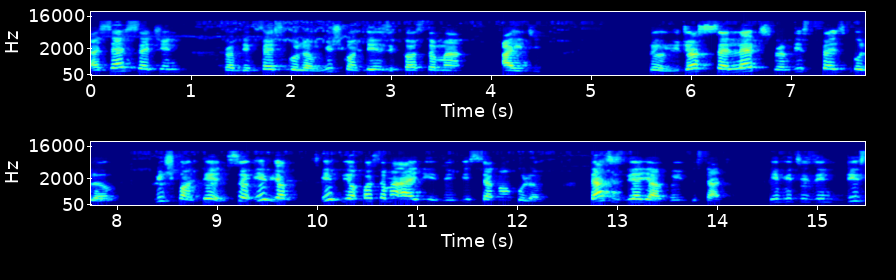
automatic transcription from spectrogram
I search searching from the first column, which contains the customer ID. So you just select from this first column, which contains. So if your if your customer ID is in this second column, that is where you are going to start. If it is in this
